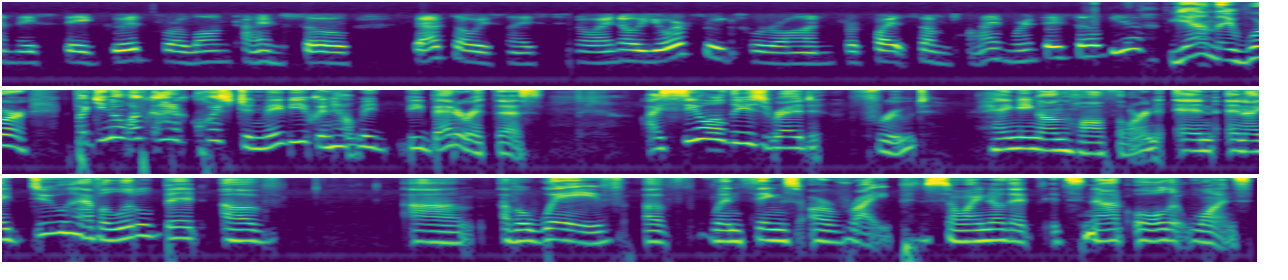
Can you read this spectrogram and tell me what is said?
and they stay good for a long time. So that's always nice to know. I know your fruits were on for quite some time, weren't they, Sylvia? Yeah, they were. But you know, I've got a question. Maybe you can help me be better at this. I see all these red fruit hanging on hawthorn, and, and I do have a little bit of um, of a wave of when things are ripe. So I know that it's not all at once.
